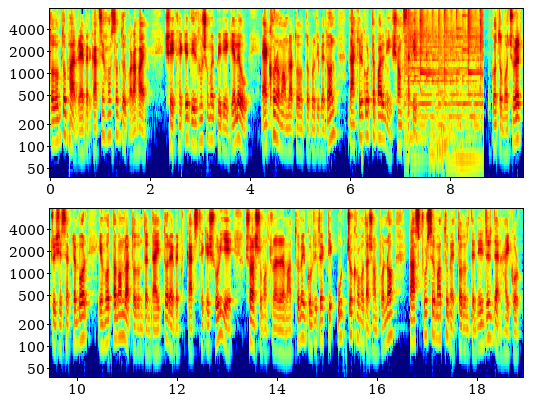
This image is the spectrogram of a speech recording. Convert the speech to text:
তদন্তভার র্যাবের কাছে হস্তান্তর করা হয়। সেই থেকে দীর্ঘ সময় পেরিয়ে গেলেও এখনও মামলার তদন্ত প্রতিবেদন দাখিল করতে পারেনি সংস্থাটি। গত বছরের ত্রিশে সেপ্টেম্বর এ হত্যা মামলার তদন্তের দায়িত্ব র্যাবের কাছ থেকে সরিয়ে স্বরাষ্ট্র মন্ত্রণালয়ের মাধ্যমে গঠিত একটি উচ্চ ক্ষমতা সম্পন্ন টাস্কফোর্সের মাধ্যমে তদন্তের নির্দেশ দেন হাইকোর্ট।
